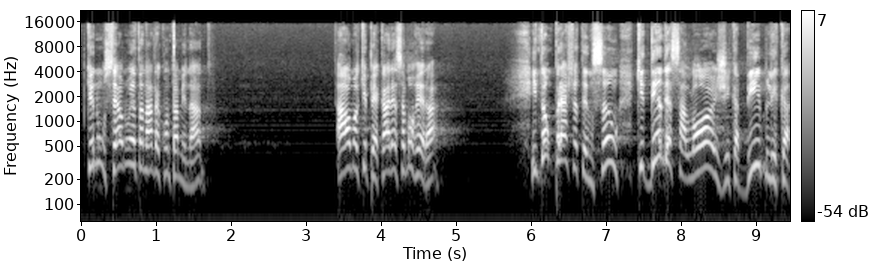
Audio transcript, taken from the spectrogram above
Porque no céu não entra nada contaminado. A alma que pecar, essa morrerá. Então preste atenção que dentro dessa lógica bíblica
